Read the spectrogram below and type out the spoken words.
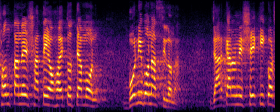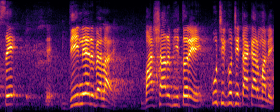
সন্তানের সাথে হয়তো তেমন বনিবনা ছিল না। যার কারণে সে কি করছে? দিনের বেলায় বাসার ভিতরে কুচি কুচি টাকার মালিক,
